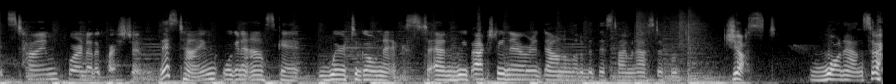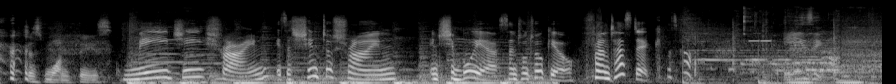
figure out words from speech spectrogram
It's time for another question. This time, we're going to ask it where to go next. And we've actually narrowed it down a little bit this time and asked it for just one answer. Just one, please. Meiji Shrine is a Shinto shrine in Shibuya, central Tokyo. Fantastic. Let's go. Easy.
